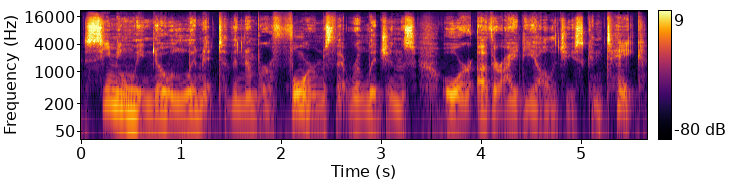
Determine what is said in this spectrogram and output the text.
seemingly no limit to the number of forms that religions or other ideologies can take.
